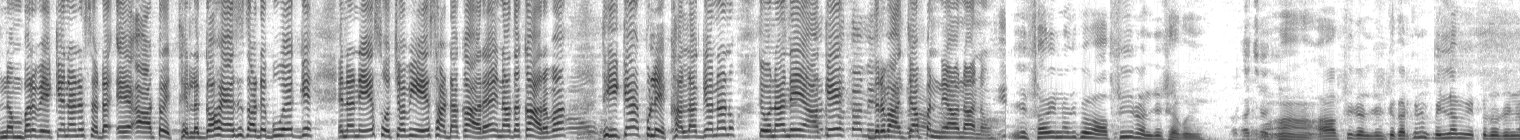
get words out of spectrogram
ਨੰਬਰ ਵੇਖ ਕੇ ਇਹਨਾਂ ਨੇ ਸਾਡਾ ਇਹ ਆਟੋ ਇੱਥੇ ਲੱਗਾ ਹੋਇਆ ਸੀ ਸਾਡੇ ਬੂਹੇ ਅੱਗੇ। ਇਹਨਾਂ ਨੇ ਇਹ ਸੋਚਿਆ ਵੀ ਇਹ ਸਾਡਾ ਘਰ ਹੈ ਇਹਨਾਂ ਦਾ ਘਰ ਵਾ। ਠੀਕ ਹੈ ਭੁਲੇਖਾ ਲੱਗ ਗਿਆ ਉਹਨਾਂ ਨੂੰ ਤੇ ਉਹਨਾਂ ਨੇ ਆ ਕੇ ਦਰਵਾਜ਼ਾ ਭੰਨਿਆ ਉਹਨਾਂ ਨੂੰ। ਇਹ ਸਾਰੀ ਇਹਨਾਂ ਦੀ ਕੋਈ ਆਪਸੀ ਰੰਜਿਸ਼ ਹੈ ਕੋਈ? ਅੱਛਾ ਹਾਂ ਆਪਸੀ ਰੰਜਿਸ਼ ਦੇ ਕਰਕੇ ਨਾ ਪਹਿਲਾਂ ਵੀ ਇੱਕ ਦੋ ਦਿਨ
